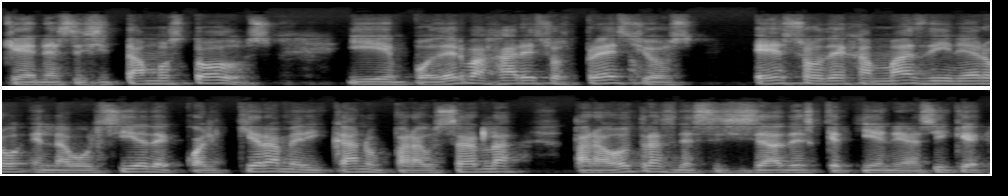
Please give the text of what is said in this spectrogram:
que necesitamos todos y en poder bajar esos precios eso deja más dinero en la bolsilla de cualquier americano para usarla para otras necesidades que tiene. Así que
